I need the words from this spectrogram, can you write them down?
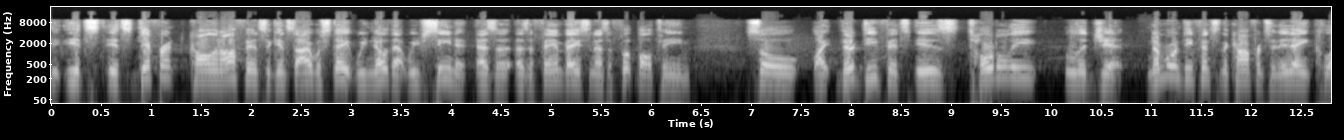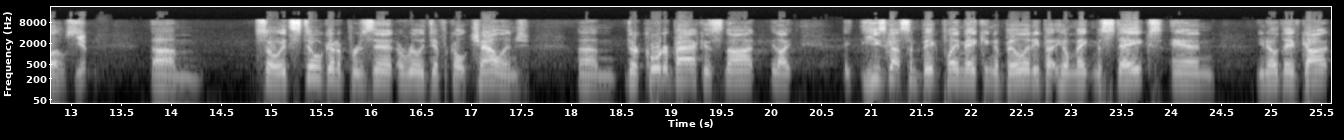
it's it's different calling offense against Iowa State. We know that. We've seen it as a as a fan base and as a football team. So like their defense is totally legit. Number one defense in the conference, and it ain't close. Yep. Um, so it's still going to present a really difficult challenge. Um, their quarterback is not like he's got some big playmaking ability, but he'll make mistakes. And you know they've got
